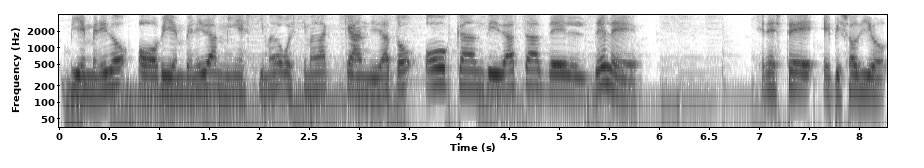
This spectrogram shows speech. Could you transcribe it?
Bienvenido o bienvenida mi estimado o estimada candidato o candidata del DELE. En este episodio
